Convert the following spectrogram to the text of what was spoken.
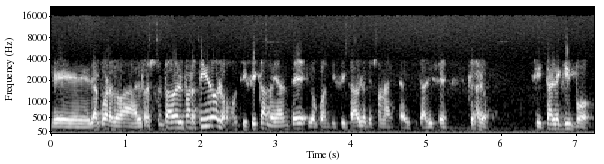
eh, de acuerdo al resultado del partido, lo justifica mediante lo cuantificable que son las estadísticas. Dice, claro, si tal equipo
